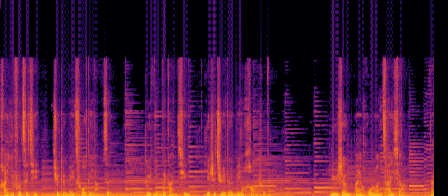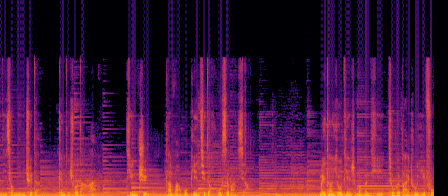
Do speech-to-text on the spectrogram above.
还一副自己绝对没错的样子，对你们的感情也是绝对没有好处的。女生爱胡乱猜想。那你就明确的跟她说答案，停止她漫无边际的胡思乱想。每当有点什么问题，就会摆出一副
